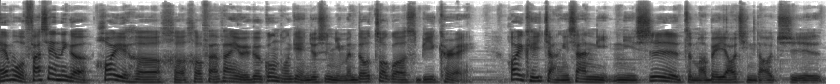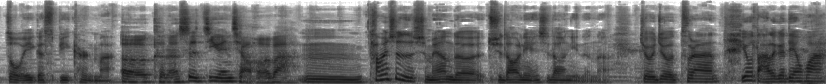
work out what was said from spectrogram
哎，我发现那个 Hoy 和和和凡凡有一个共同点，就是你们都做过 speaker 哎。Hoy 可以讲一下你你是怎么被邀请到去作为一个 speaker 的吗？呃，可能是机缘巧合吧。嗯，他们是什么样的渠道联系到你的呢？就就突然又打了个电话，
